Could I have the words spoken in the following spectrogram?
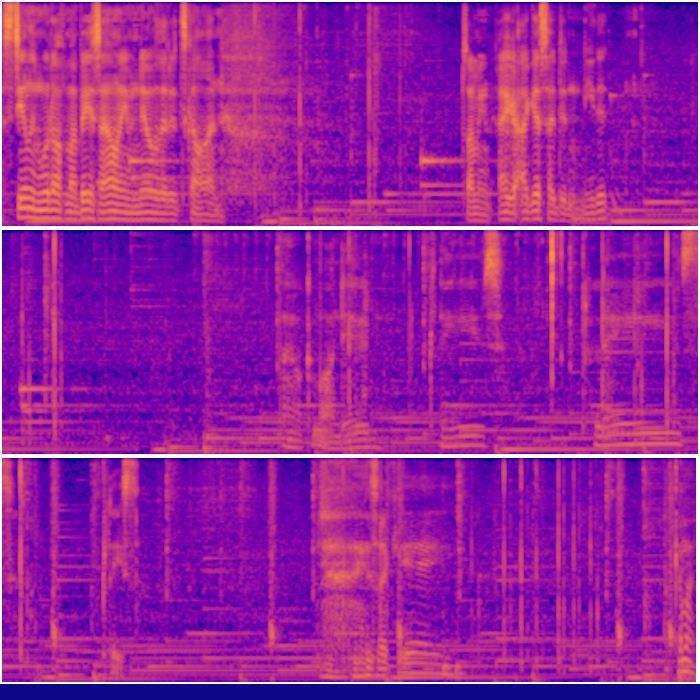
stealing wood off my base I don't even know that it's gone. So I mean, I, I guess I didn't need it. Oh, come on, dude. Please. Please. Please. He's like, yay. Come on.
